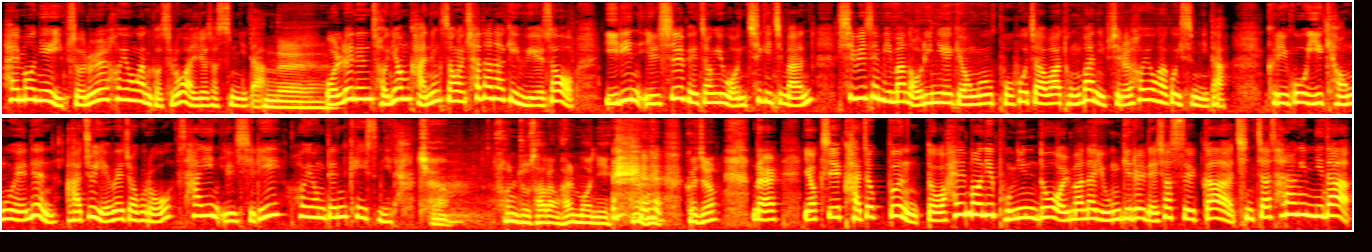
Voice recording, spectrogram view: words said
할머니의 입소를 허용한 것으로 알려졌습니다. 밝혀졌습니다. 네. 원래는 전염 가능성을 차단하기 위해서 1인 1실 배정이 원칙이지만 12세 미만 어린이의 경우 보호자와 동반 입실을 허용하고 있습니다. 그리고 이 경우에는 아주 예외적으로 4인 1실이 허용된 케이스입니다. 참. 손주 사랑 할머니. 그죠? 네. 역시 가족분 또 할머니 본인도 얼마나 용기를 내셨을까 진짜 사랑입니다.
